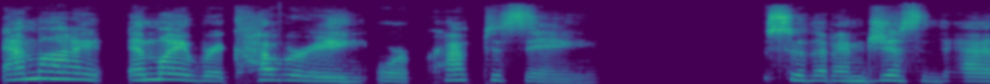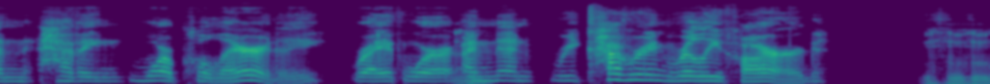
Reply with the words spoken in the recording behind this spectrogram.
am I am I recovering or practicing so that I'm just then having more polarity, right? Where mm-hmm. I'm then recovering really hard. Mm-hmm.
